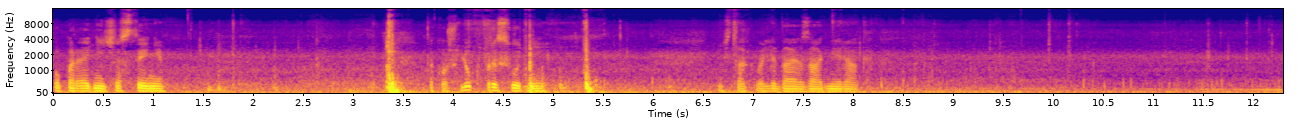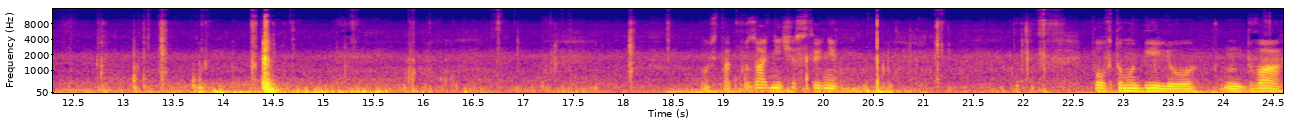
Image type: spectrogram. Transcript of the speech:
попередній частині. Також люк присутній. Ось так виглядає задній ряд. Ось так по задній частині. По автомобілю два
